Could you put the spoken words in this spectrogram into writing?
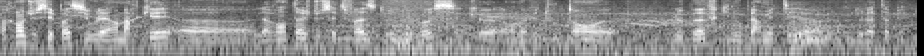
Par contre, je sais pas si vous l'avez remarqué, euh, l'avantage de cette phase de, boss, c'est qu'on euh, avait tout le temps euh, le buff qui nous permettait de la taper.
